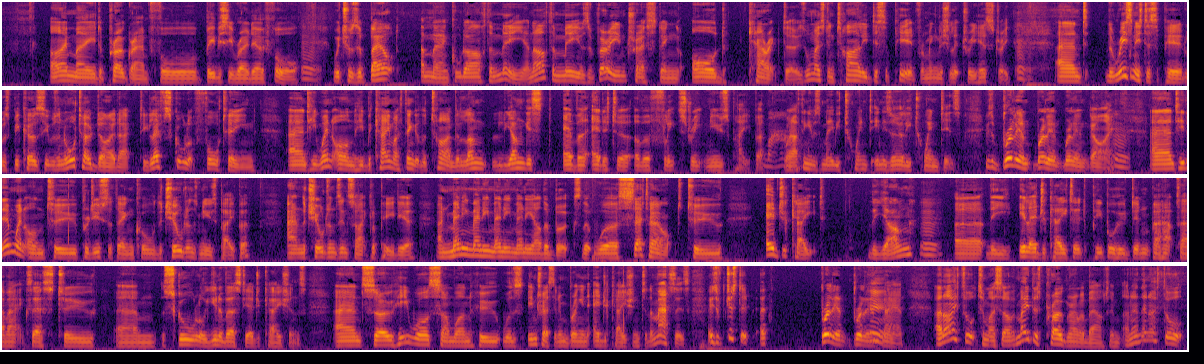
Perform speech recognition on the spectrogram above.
I made a program for BBC Radio Four, mm. which was about a man called Arthur Mee, and Arthur Mee was a very interesting, odd character who's almost entirely disappeared from English literary history. Mm. And the reason he's disappeared was because he was an autodidact. He left school at 14 and he went on, he became, I think at the time, the lung, youngest ever editor of a Fleet Street newspaper. Wow. When I think he was maybe 20, in his early 20s. He was a brilliant, brilliant, brilliant guy. Mm. And he then went on to produce a thing called the Children's Newspaper and the Children's Encyclopedia and many, many, many, many other books that were set out to educate the young, uh, the ill-educated, people who didn't perhaps have access to um, school or university educations. And so he was someone who was interested in bringing education to the masses. He was just a, a brilliant, brilliant man. And I thought to myself, I made this program about him, and then I thought,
